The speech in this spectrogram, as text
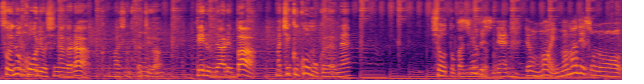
そういうのを考慮しながら車椅子の人たちが出るんであれば、まあ、チェック項目だよね。ショーとかにそうですね、でもまあ今までその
